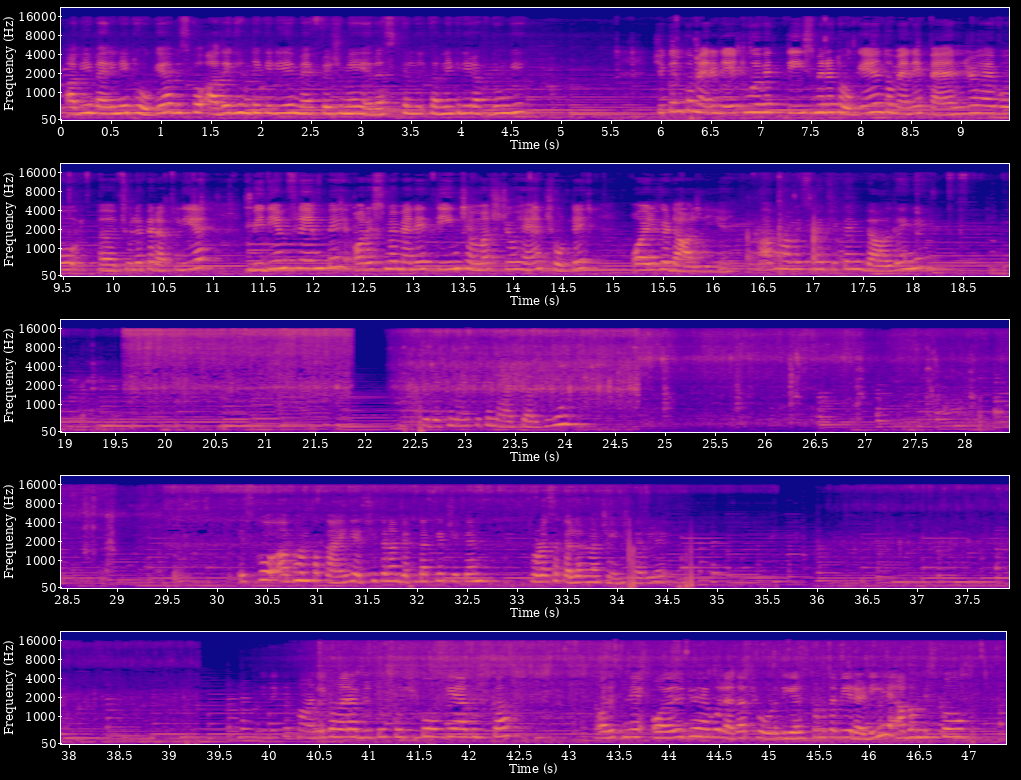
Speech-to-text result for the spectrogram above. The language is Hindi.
अब ये मैरिनेट हो गया। अब इसको आधे घंटे के लिए मैं फ्रिज में रेस्ट करने के लिए रख दूँगी। चिकन को मैरिनेट हुए हुए 30 मिनट हो गए हैं तो मैंने पैन जो है वो चूल्हे पे रख लिया है। मीडियम फ्लेम पे, और इसमें मैंने तीन चम्मच जो हैं छोटे ऑयल के डाल लिए अब हम इसमें चिकन डाल देंगे। तो देखिए मैंने चिकन ऐड कर दिया। इसको अब हम पकाएँगे अच्छी तरह जब तक के चिकन थोड़ा सा कलर ना चेंज कर ले। देखिए, पानी वगैरह बिल्कुल खुश्क हो गया अब इसका। और इसने ऑयल जो है वो लगा छोड़ दिया। इसका मतलब ये रेडी है। अब हम इसको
